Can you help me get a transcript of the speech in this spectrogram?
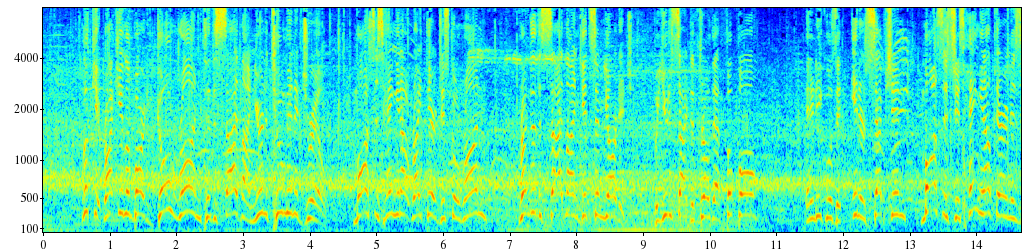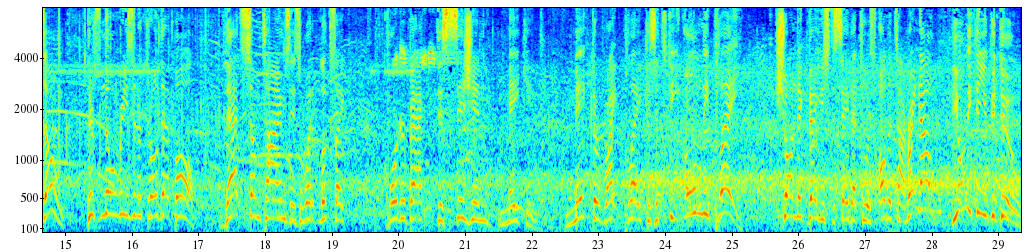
Look at Rocky Lombardi. Go run to the sideline. You're in a two-minute drill. Moss is hanging out right there. Just go run, run to the sideline, get some yardage. But you decide to throw that football, and it equals an interception. Moss is just hanging out there in his zone. There's no reason to throw that ball. That sometimes is what it looks like quarterback decision making. Make the right play because it's the only play. Sean McVay used to say that to us all the time. Right now, the only thing you could do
